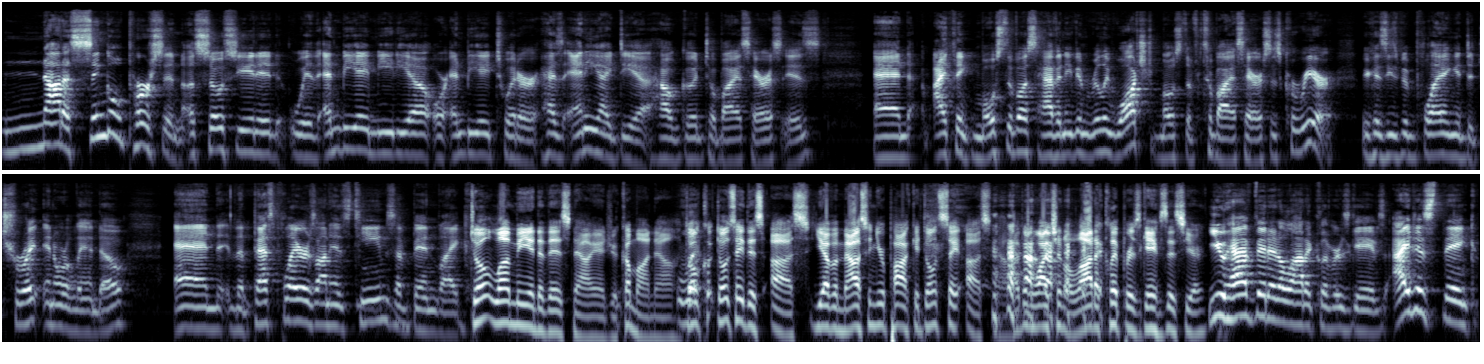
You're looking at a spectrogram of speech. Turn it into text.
not a single person associated with NBA media or NBA Twitter has any idea how good Tobias Harris is. And I think most of us haven't even really watched most of Tobias Harris's career because he's been playing in Detroit and Orlando and the best players on his teams have been like. Don't lump me into this now, Andrew. Come on now. Don't don't say this us. You have a mouse in your pocket. Don't say us now. I've been watching a lot of Clippers games this year. You have been in a lot of Clippers games. I just think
